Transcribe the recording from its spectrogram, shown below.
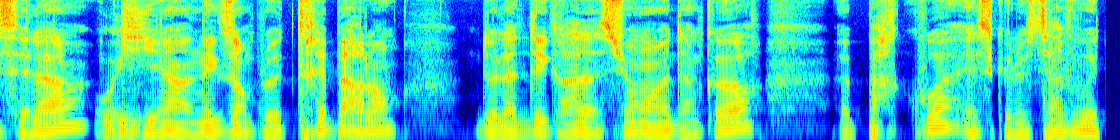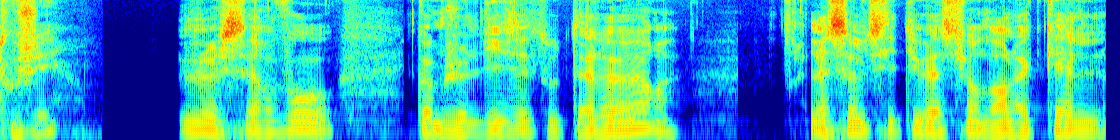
SLA, oui. qui est un exemple très parlant de la dégradation d'un corps, par quoi est-ce que le cerveau est touché? Le cerveau, comme je le disais tout à l'heure, la seule situation dans laquelle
